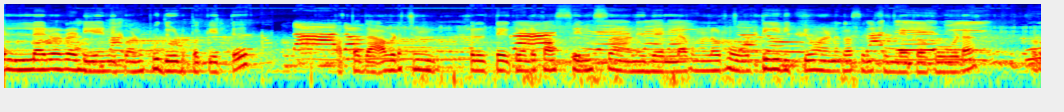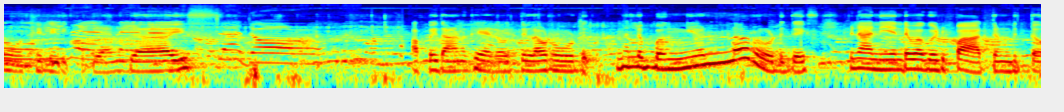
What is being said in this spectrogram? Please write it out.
എല്ലാവരും റെഡിയായി നിൽക്കുവാണ് പുതിയ ഉടുപ്പൊക്കെ ഇട്ട്. അപ്പോൾ അവിടെ ചെന്നപ്പോഴത്തേക്കും എന്റെ കസിൻസാണ് ഇതെല്ലാം ഞങ്ങൾ റോട്ടിലിരിക്കുവാണ് കസിൻസിന്റെ ഒക്കെ കൂടെ. റോട്ടിലിരിക്കുകയാണ് ഗൈസ് അപ്പോൾ ഇതാണ് കേരളത്തിലെ റോഡ്. നല്ല ഭംഗിയുള്ള റോഡ് ഗൈസ് പിന്നെ അനിയന്റെ വക ഒരു പാത്തുണ്ട് കേട്ടോ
